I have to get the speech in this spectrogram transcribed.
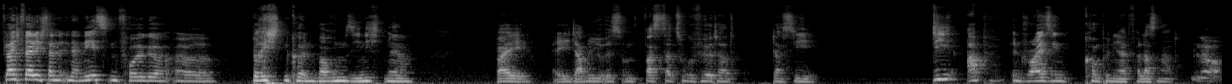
Vielleicht werde ich dann in der nächsten Folge äh, berichten können, warum sie nicht mehr bei AEW ist und was dazu geführt hat, dass sie die Up and Rising Company halt verlassen hat. Ja.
